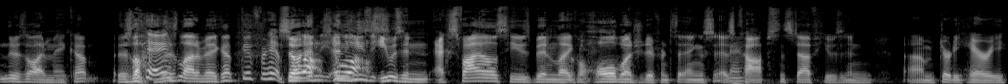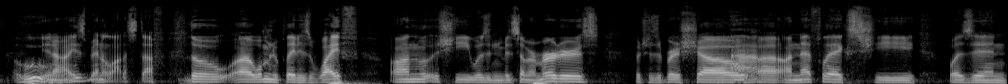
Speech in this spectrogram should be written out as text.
There's a lot of makeup. There's a lot, Okay. there's a lot of makeup. Good for him. So Who and else? and Who he's else? he was in X Files. He's been like a whole bunch of different things as Okay. cops and stuff. He was in um, Dirty Harry. Ooh. You know, he's been in a lot of stuff. The uh, woman who played his wife on the she was in Midsomer Murders, which is a British show Uh-huh. uh, on Netflix. She was in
